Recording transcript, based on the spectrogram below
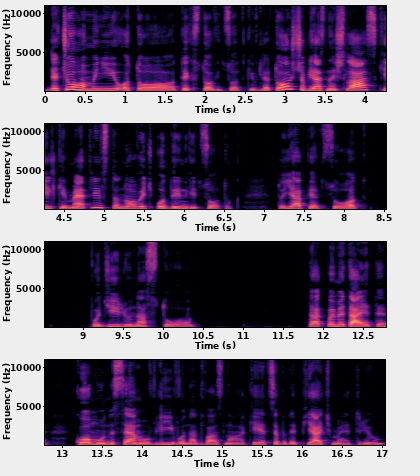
для чого мені ото тих 100%? Для того, щоб я знайшла, скільки метрів становить 1%. То я 500 поділю на 100. Так, пам'ятаєте, кому несемо вліво на два знаки, це буде 5 метрів.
